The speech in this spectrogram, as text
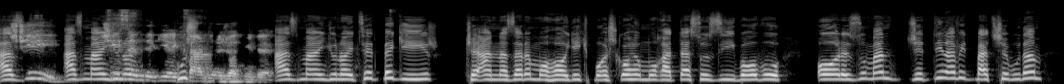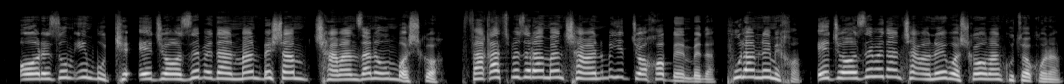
از چی؟ از من چی یونای... زندگی یک فرد نجات میده؟ از من یونایتد بگیر که از نظر ماها یک باشگاه مقدس و زیبا و آرزو. من جدی نوید بچه بودم آرزوم این بود که اجازه بدن من بشم چمنزن اون باشگاه. فقط بذارم من چمنو یه جاخواب بهم بدن. پولم نمی‌خوام. اجازه بدن چمنوی باشگاه و من کوتاه کنم.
